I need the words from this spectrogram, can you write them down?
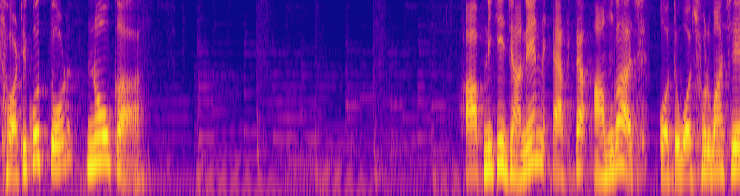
সঠিক উত্তর, নৌকা। আপনি কি জানেন একটা আম গাছ কত বছর বাঁচে?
